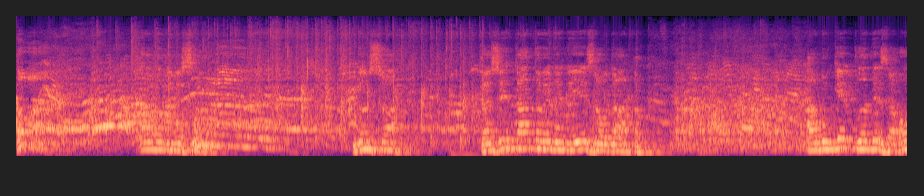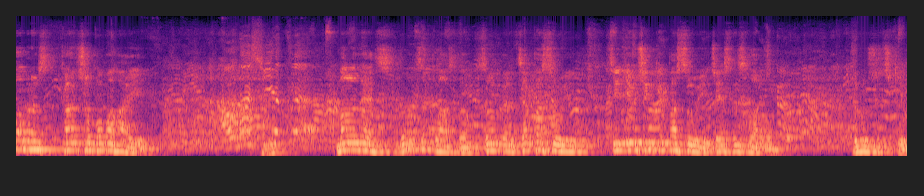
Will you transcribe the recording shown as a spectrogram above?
Ова! А ну. Ну що? Кажи, татові не дає завдаток. А букет кладе за образ, каже, що допомагає. А у нас є це. Молодець, ну це класно, супер, це пасує. Ці дівчинки пасує, чесне слово. Дружечки.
